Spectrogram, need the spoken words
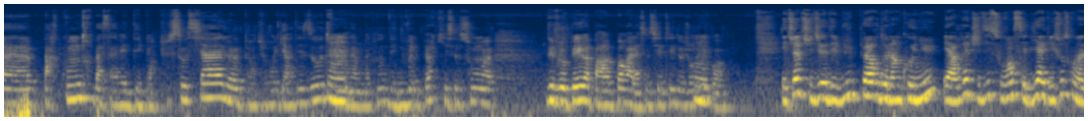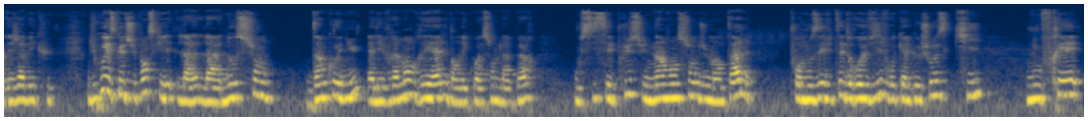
Euh, par contre, bah, ça va être des peurs plus sociales, peur du regard des autres. Mm. On a maintenant des nouvelles peurs qui se sont euh, développées par rapport à la société d'aujourd'hui. Mm. quoi. Et tu vois, tu dis au début peur de l'inconnu, et après tu dis souvent c'est lié à quelque chose qu'on a déjà vécu. Du coup, est-ce que tu penses que la, la notion d'inconnu, elle est vraiment réelle dans l'équation de la peur? Ou si c'est plus une invention du mental pour nous éviter de revivre quelque chose qui nous ferait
